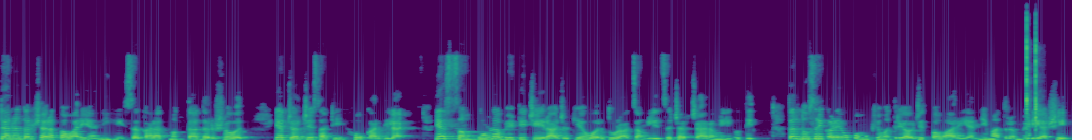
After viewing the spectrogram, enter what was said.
त्यानंतर शरद पवार यांनीही सकारात्मकता दर्शवत या चर्चेसाठी होकार दिलाय. या संपूर्ण भेटीची राजकीय वर्तुळात चांगलीच चर्चा रंगली होती. तर दुसरीकडे उपमुख्यमंत्री अजित पवार यांनी मात्र मीडियाशी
